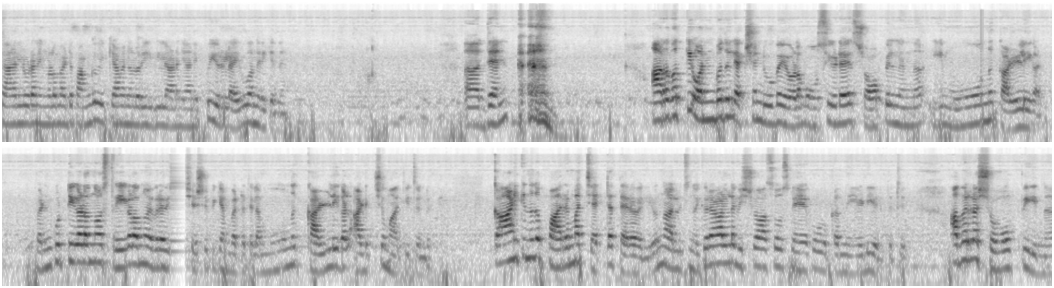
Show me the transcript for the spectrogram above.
ചാനലിലൂടെ നിങ്ങളുമായിട്ട് പങ്കുവെക്കാം എന്നുള്ള രീതിയിലാണ് ഞാൻ ഇപ്പോൾ ഈ ഒരു ലൈവ് വന്നിരിക്കുന്നത്. ദെൻ അറുപത്തി ഒൻപത് ലക്ഷം രൂപയോളം ഓസിയുടെ ഷോപ്പിൽ നിന്ന് ഈ മൂന്ന് കള്ളികൾ പെൺകുട്ടികളെന്നോ സ്ത്രീകളെന്നോ ഇവരെ വിശേഷിപ്പിക്കാൻ പറ്റത്തില്ല മൂന്ന് കള്ളികൾ അടിച്ചു മാറ്റിയിട്ടുണ്ട്. കാണിക്കുന്നത് പരമ ചെറ്റത്തരവല്ലേ ഒന്ന് ആലോചിച്ച് നോക്കി. ഒരാളുടെ വിശ്വാസവും സ്നേഹവും ഒക്കെ നേടിയെടുത്തിട്ട് അവരുടെ ഷോപ്പിൽ നിന്ന്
